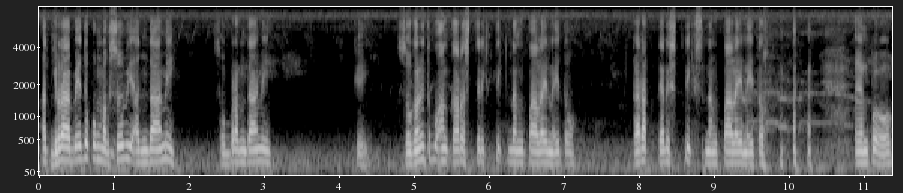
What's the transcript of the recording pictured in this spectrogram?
At grabe ito kung magsuwi, ang dami. Sobrang dami. Okay. So ganito po ang characteristic ng palay na ito. Characteristics ng palay na ito. Ayan po oh.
